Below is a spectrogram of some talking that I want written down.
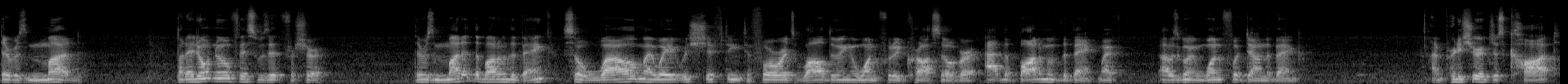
there was mud but I don't know if this was it for sure. There was mud at the bottom of the bank, so while my weight was shifting to forwards while doing a one-footed crossover at the bottom of the bank, my I was going one foot down the bank. I'm pretty sure it just caught.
